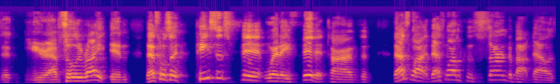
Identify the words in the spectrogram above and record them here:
that- you're absolutely right, and that's what I say. Pieces fit where they fit at times, and that's why that's why I'm concerned about Dallas.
